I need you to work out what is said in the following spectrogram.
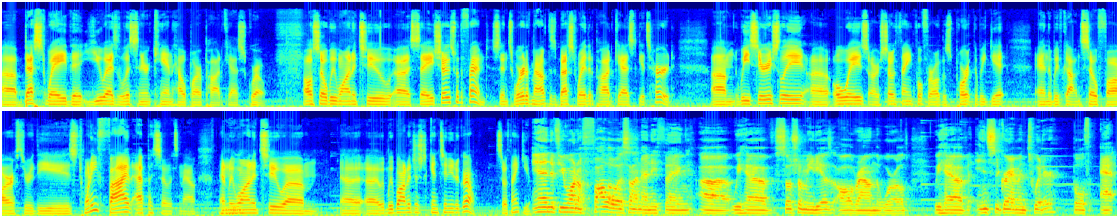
uh, best way that you, as a listener, can help our podcast grow. Also, we wanted to uh, say share this with a friend, since word of mouth is the best way that a podcast gets heard. Um, we seriously uh, always are so thankful for all the support that we get and that we've gotten so far through these 25 episodes now. And we wanted to um, uh, uh, we wanted just to continue to grow. So thank you. And if you want to follow us on anything, uh, we have social medias all around the world. We have Instagram and Twitter, both at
